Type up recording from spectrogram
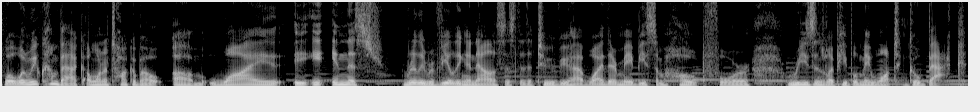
Well, when we come back, I want to talk about um, why, in this really revealing analysis that the two of you have, why there may be some hope for reasons why people may want to go back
